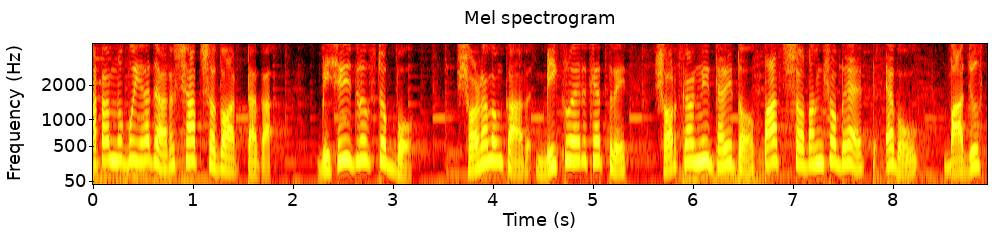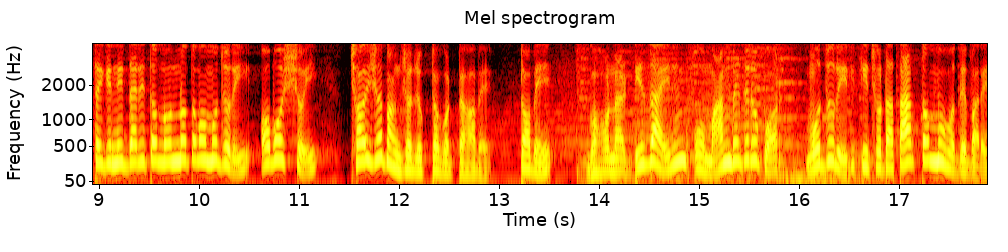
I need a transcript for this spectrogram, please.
আটানব্বই হাজার সাতশত আট টাকা। বিশেষ দ্রষ্টব্য, স্বর্ণালঙ্কার বিক্রয়ের ক্ষেত্রে সরকার নির্ধারিত পাঁচ শতাংশ ভ্যাট এবং বাজুস থেকে নির্ধারিত ন্যূনতম মজুরি অবশ্যই ছয় শতাংশ যুক্ত করতে হবে। তবে গহনার ডিজাইন ও মানভেদের উপর মজুরির কিছুটা তারতম্য হতে পারে।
